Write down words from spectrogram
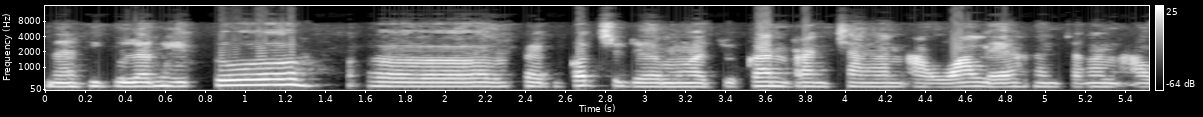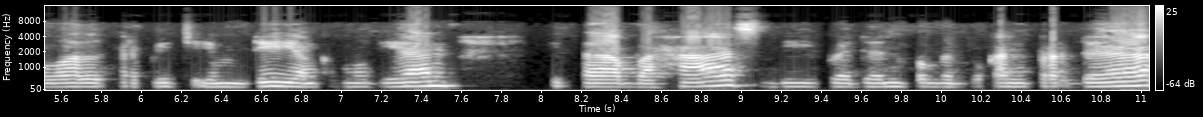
Nah, di bulan itu eh, Pemkot sudah mengajukan rancangan awal ya, rancangan awal RPJMD yang kemudian kita bahas di Badan Pembentukan Perda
